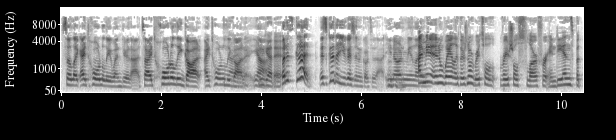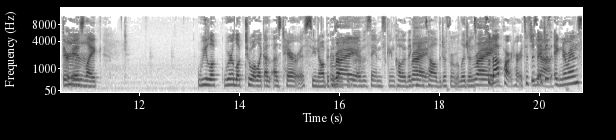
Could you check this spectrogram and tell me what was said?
So like I totally went through that. So I totally got I totally Yeah, got it. Yeah. You get it. But it's good. It's good that you guys didn't go through that. You know what I mean? Like I mean, in a way, like there's no racial racial slur for Indians, but there is Mm. like we look we're looked to like as, as terrorists, you know, because like Right. they have the same skin color, they Right. can't tell the different religions. Right. So that part hurts. It's just it's just ignorance,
